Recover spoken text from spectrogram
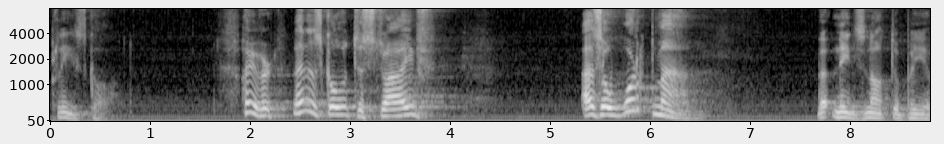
pleased God. However, let us go to strive as a workman that needs not to be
